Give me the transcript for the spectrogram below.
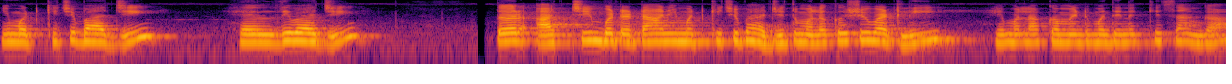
ही मटकीची भाजी हेल्दी भाजी. तर आजची बटाटा आणि मटकीची भाजी तुम्हाला कशी वाटली हे मला कमेंटमध्ये नक्की सांगा.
